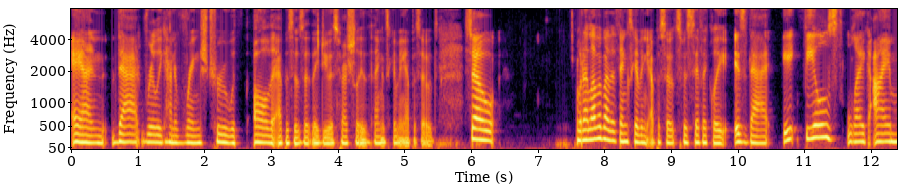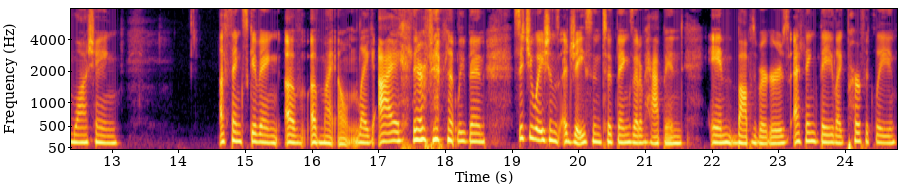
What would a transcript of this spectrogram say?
and that really kind of rings true with all the episodes that they do, especially the Thanksgiving episodes. So what I love about the Thanksgiving episode specifically is that it feels like I am watching a Thanksgiving of of my own. Like I there have definitely been situations adjacent to things that have happened in Bob's Burgers. I think they like perfectly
